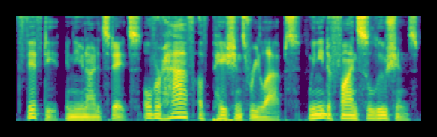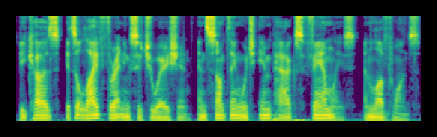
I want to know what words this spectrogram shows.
50 in the United States. Over half of patients relapse. We need to find solutions because it's a life threatening situation and something which impacts families and loved ones.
